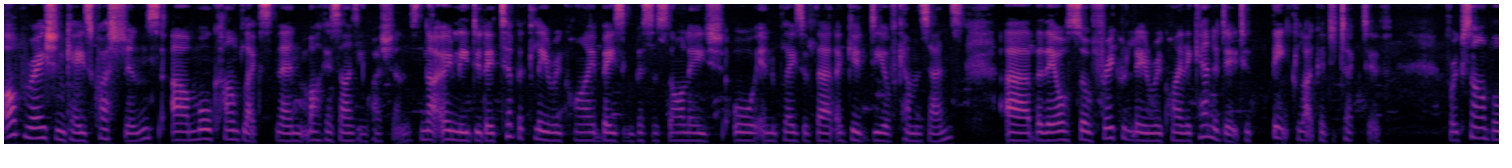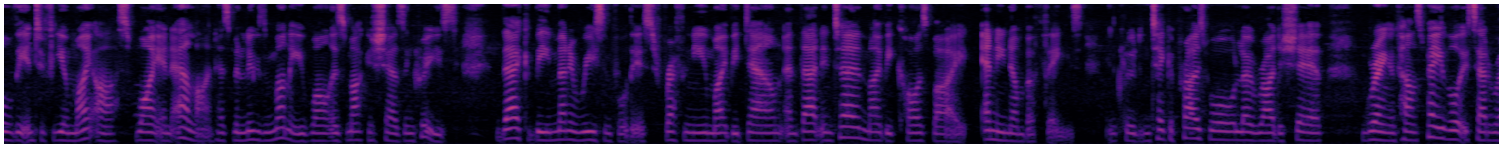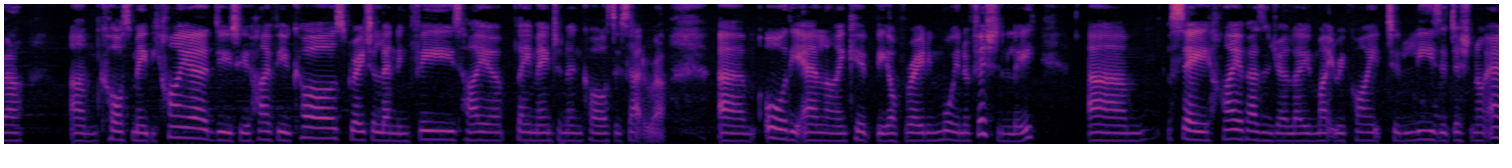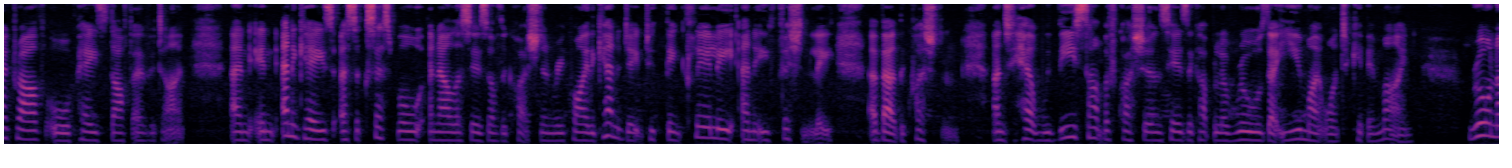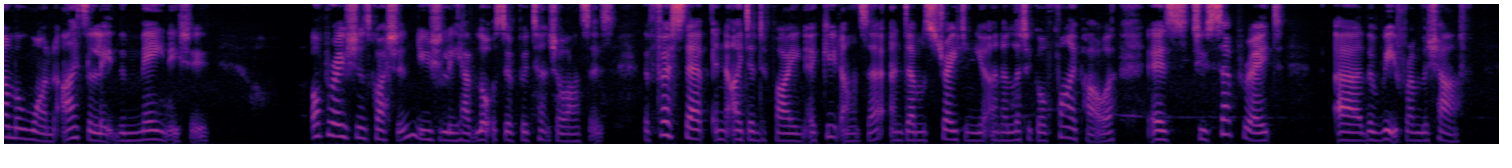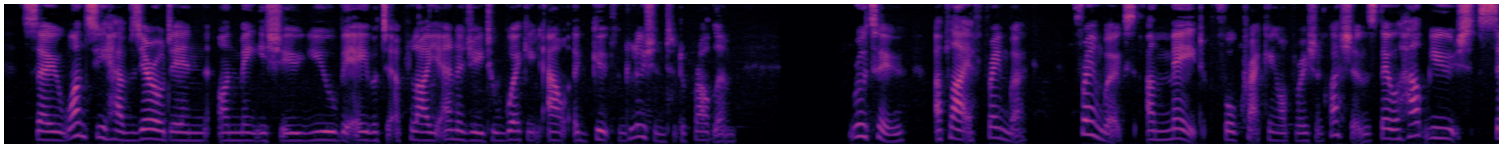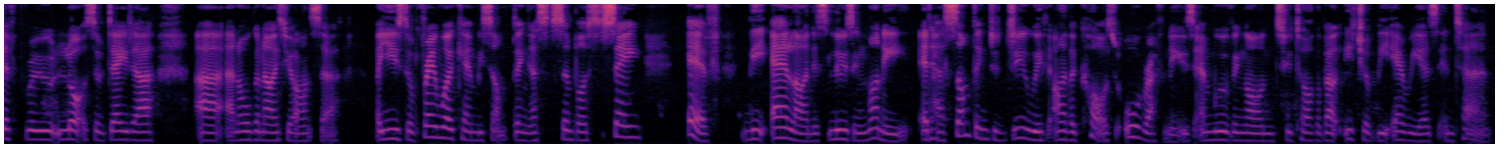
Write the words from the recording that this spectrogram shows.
Operation case questions are more complex than market sizing questions. Not only do they typically require basic business knowledge or, in place of that, a good deal of common sense, uh, but they also frequently require the candidate to think like a detective. For example, the interviewer might ask why an airline has been losing money while its market shares increased. There could be many reasons for this. Revenue might be down, and that in turn might be caused by any number of things, including ticket price war, low ridership, growing accounts payable, etc. Um, costs may be higher due to high fuel costs, greater lending fees, higher plane maintenance costs, etc. Um, or the airline could be operating more inefficiently um, say higher passenger load might require to lease additional aircraft or pay staff overtime. And in any case, a successful analysis of the question requires the candidate to think clearly and efficiently about the question. And to help with these type of questions, here's a couple of rules that you might want to keep in mind. Rule number one: isolate the main issue. Operations questions usually have lots of potential answers. The first step in identifying a good answer and demonstrating your analytical firepower is to separate uh, the wheat from the chaff. So once you have zeroed in on main issue, you'll be able to apply your energy to working out a good conclusion to the problem. Rule 2. Apply a framework. Frameworks are made for cracking operational questions. They will help you sift through lots of data uh, and organize your answer. A useful framework can be something as simple as saying, if the airline is losing money, it has something to do with either costs or revenues, and moving on to talk about each of the areas in turn.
